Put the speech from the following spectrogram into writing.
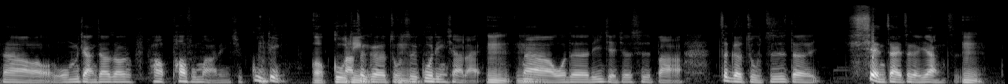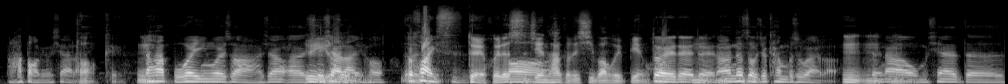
那我们讲叫做泡泡福马林去固定，哦，固定把这个组织固定下来。嗯，那我的理解就是把这个组织的现在这个样子，嗯，把它保留下来。OK，让它不会因为说啊，好像呃切下来以后会坏死。对，回了时间它可能细胞会变化。对对对，然后那时候就看不出来了。嗯，对，那我们现在的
